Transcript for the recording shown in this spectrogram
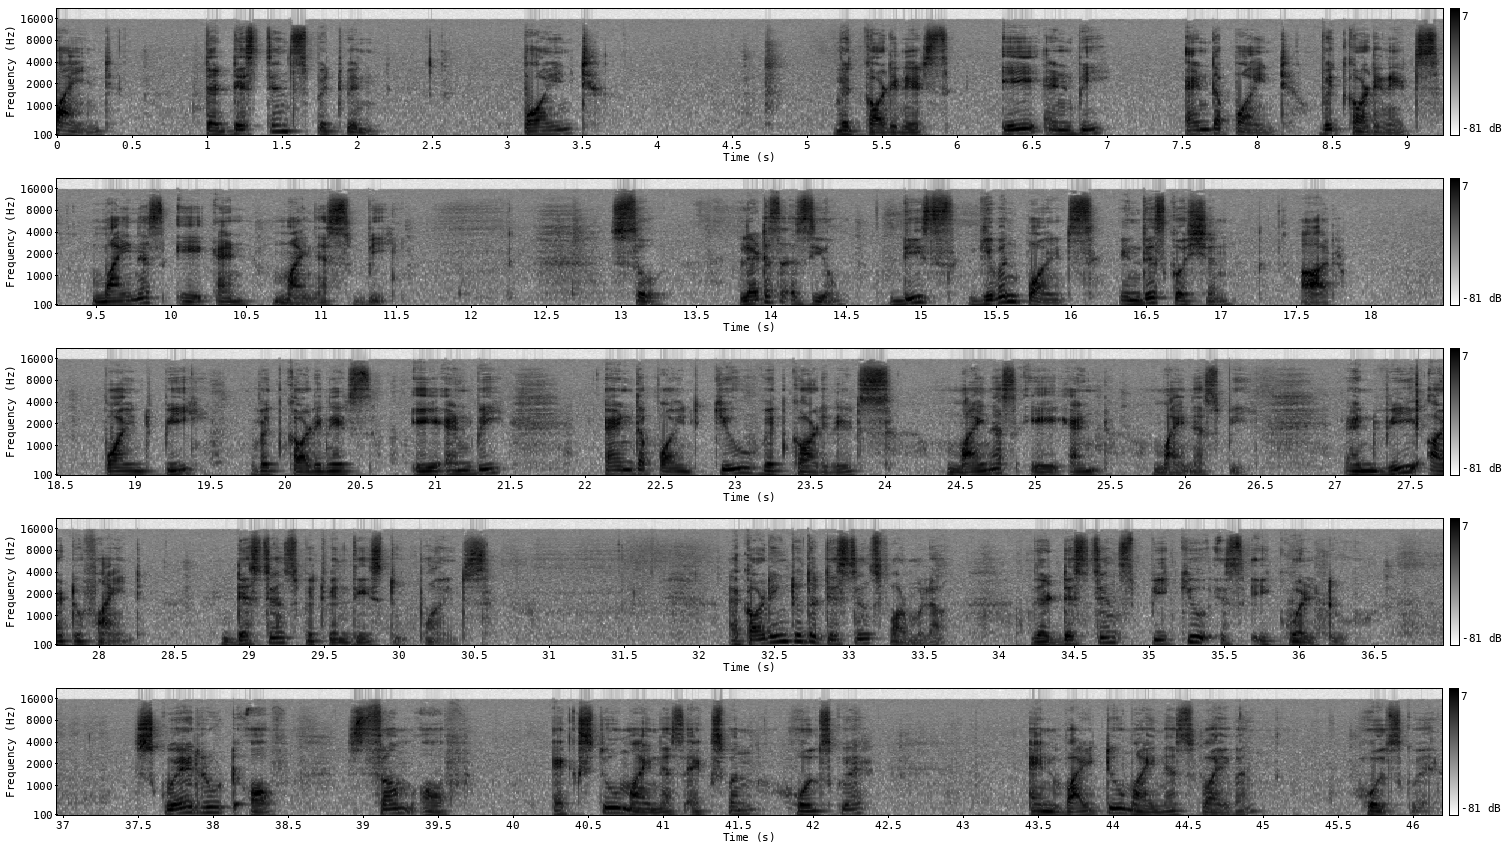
find the distance between point with coordinates a and b and the point with coordinates minus a and minus b. So let us assume these given points in this question are point P with coordinates a and b and the point Q with coordinates minus a and minus b and we are to find distance between these two points. According to the distance formula, the distance PQ is equal to square root of sum of x2 minus x1 whole square and y2 minus y1 whole square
